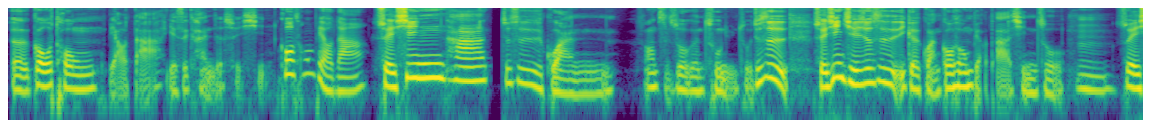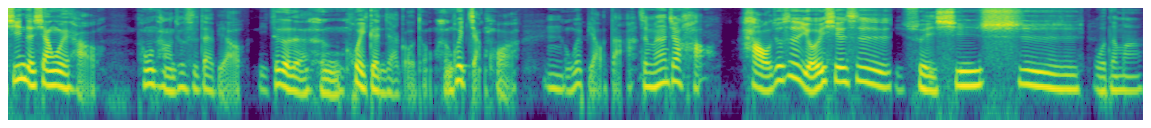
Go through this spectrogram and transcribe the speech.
呃沟通表达也是看你的水星。沟通表达，水星它就是管双子座跟处女座，就是水星其实就是一个管沟通表达的星座。嗯，水星的相位好。通常就是代表你这个人很会跟人家沟通，很会讲话，嗯，很会表达。怎么样叫好？好就是有一些是水星是我的吗？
